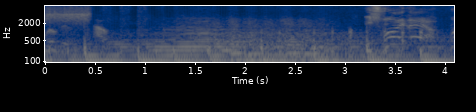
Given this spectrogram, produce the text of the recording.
Will do. Out. He's right there!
